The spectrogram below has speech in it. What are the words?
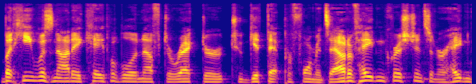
but he was not a capable enough director to get that performance out of Hayden Christensen, or Hayden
